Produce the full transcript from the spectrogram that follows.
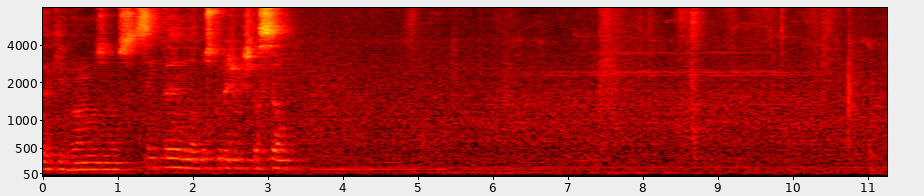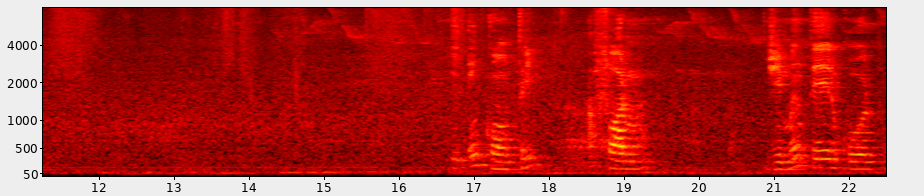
Daqui vamos nos sentando na postura de meditação. E encontre a forma de manter o corpo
